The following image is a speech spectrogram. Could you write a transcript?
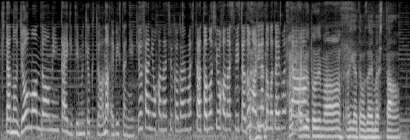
北の縄文道民会議事務局長の蛭子谷幸男さんにお話を伺いました。楽しいお話でした。どうもありがとうございました、ありがとうございます。ありがとうございました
